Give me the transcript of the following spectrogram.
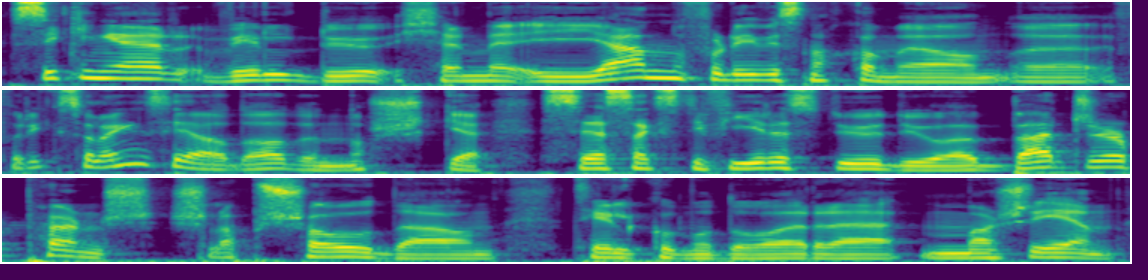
Sickinger vil du kjenne igjen, fordi vi snakka med han uh, for ikke så lenge siden, da det norske C64-studioet Badger Punch slapp showdown til Commodore-maskinen.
